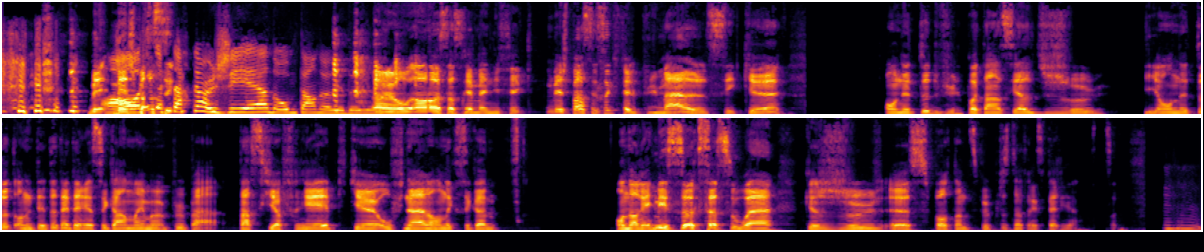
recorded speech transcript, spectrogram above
mais, oh, mais je pense que starter un GN au Hometown Holiday. oh, ça serait magnifique. Mais je pense que c'est ça qui fait le plus mal, c'est que on a tous vu le potentiel du jeu, et on a tout, on était tous intéressés quand même un peu par, par ce qu'il offrait, puis qu'au final, on c'est comme on aurait aimé ça que ça soit que le jeu euh, supporte un petit peu plus notre expérience. Mm-hmm.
